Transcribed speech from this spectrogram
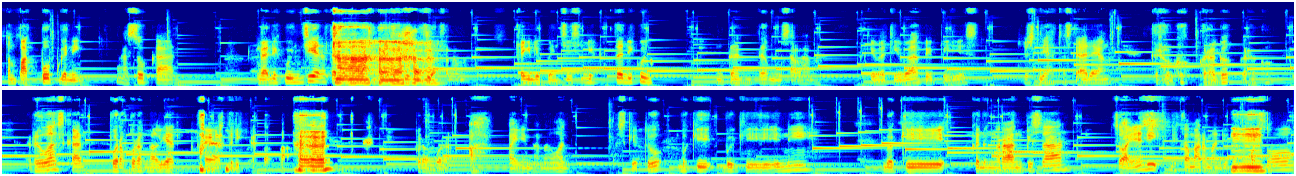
tempat pup gini masuk kan. Nggak dikunci atau Ah. nggak dikunci sih. Teu dikunci. Bukan itu masalah. Mah. tiba-tiba pipis terus di atas teh ada yang gerogok gerogok gerogok rewas kan pura-pura nggak lihat kayak trik apa pak pura-pura ah lain nanawan pas gitu beki beki ini beki kedengeran pisan soalnya di di kamar mandi Hmm. kosong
